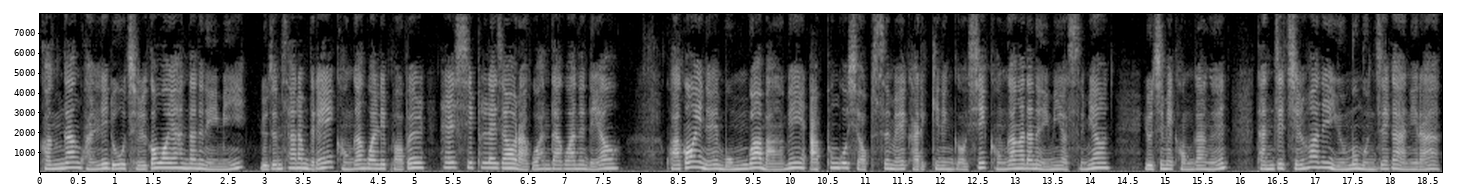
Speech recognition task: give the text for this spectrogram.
건강 관리도 즐거워야 한다는 의미, 요즘 사람들의 건강관리법을 헬시 플레저라고 한다고 하는데요. 과거에는 몸과 마음에 아픈 곳이 없음을 가리키는 것이 건강하다는 의미였으면 요즘의 건강은 단지 질환의 유무 문제가 아니라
